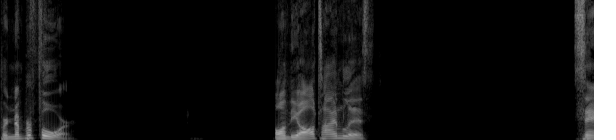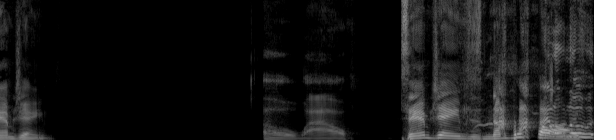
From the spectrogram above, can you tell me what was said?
for number four on the all-time list. Sam James. Oh wow. Sam James is number five. I don't know.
